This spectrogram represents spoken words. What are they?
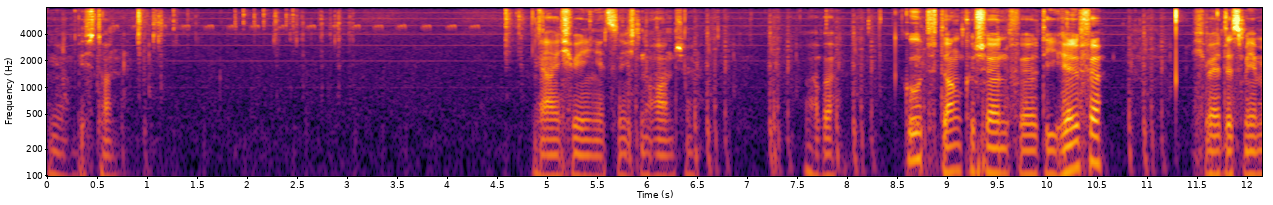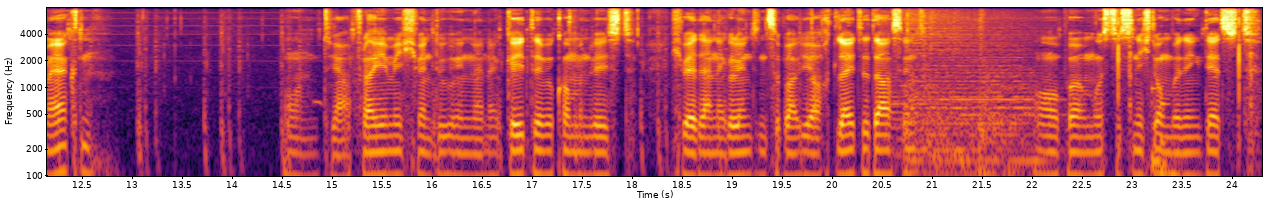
Ja, bis dann. Ja, ich will ihn jetzt nicht noch anschauen. Aber gut, danke schön für die Hilfe. Ich werde es mir merken. Ja, freue mich, wenn du in eine Gete bekommen willst. Ich werde eine gründen, sobald die acht Leute da sind. Aber musst es nicht unbedingt jetzt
